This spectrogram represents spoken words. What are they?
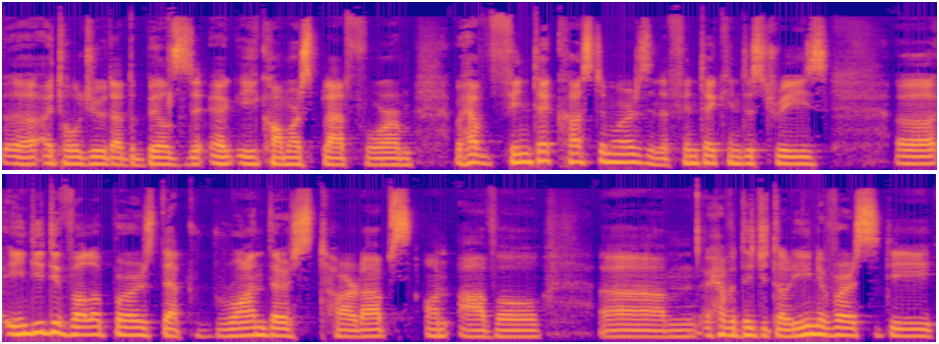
uh, I told you that builds the uh, e-commerce platform. We have fintech customers in the fintech industries, uh, indie developers that run their startups on Avo. Um, we have a digital university.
